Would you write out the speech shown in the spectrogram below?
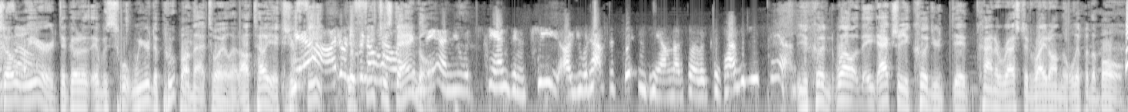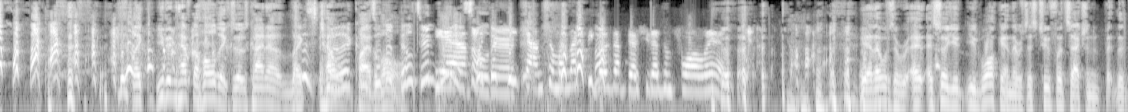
so weird to go to. It was weird to poop on that toilet. I'll tell you, because your yeah, feet, I don't your even feet know just how dangle. as a man you would stand and pee. Uh, you would have to sit and pee on that toilet because how would you stand? You couldn't. Well, they, actually, you could. You it kind of rested right on the lip of the bowl. like you didn't have to hold it because it was kind of like This held by comes the with a bowl. built-in Yeah, penis put holder. the seat down so when Lexi goes up there, she doesn't fall in. yeah, that was a. uh, So you you'd walk in. There was this two foot section. but The,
